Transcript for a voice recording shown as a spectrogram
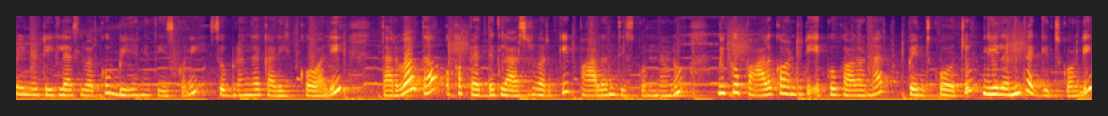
రెండు టీ గ్లాసుల వరకు బియ్యాన్ని తీసుకొని శుభ్రంగా కడుక్కోవాలి. తర్వాత ఒక పెద్ద గ్లాసుల వరకు పాలను తీసుకుంటున్నాను మీకు పాల క్వాంటిటీ ఎక్కువ కావాలన్నా పెంచుకోవచ్చు నీళ్ళని తగ్గించుకోండి.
